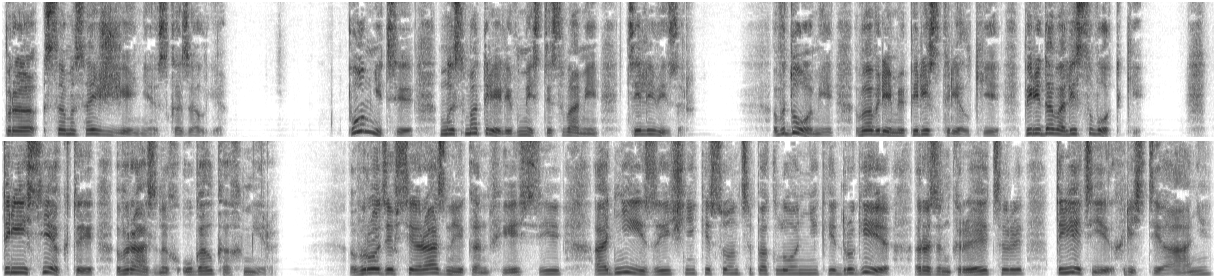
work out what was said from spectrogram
про самосожжение, — сказал я. Помните, мы смотрели вместе с вами телевизор? В доме во время перестрелки передавали сводки. Три секты в разных уголках мира. Вроде все разные конфессии, одни язычники, солнцепоклонники, другие розенкрейцеры, третьи христиане,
